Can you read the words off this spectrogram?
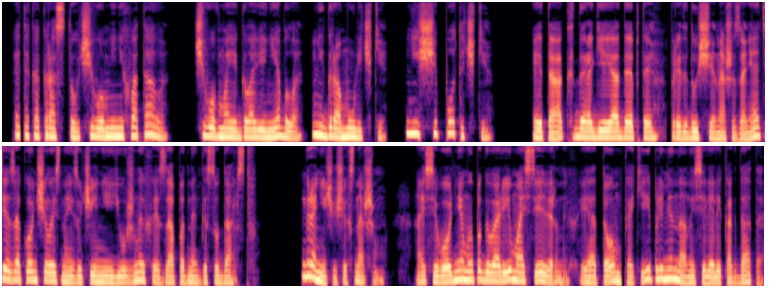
— это как раз то, чего мне не хватало, чего в моей голове не было ни грамулечки, ни щепоточки. Итак, дорогие адепты, предыдущее наше занятие закончилось на изучении южных и западных государств, граничащих с нашим. А сегодня мы поговорим о северных и о том, какие племена населяли когда-то,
